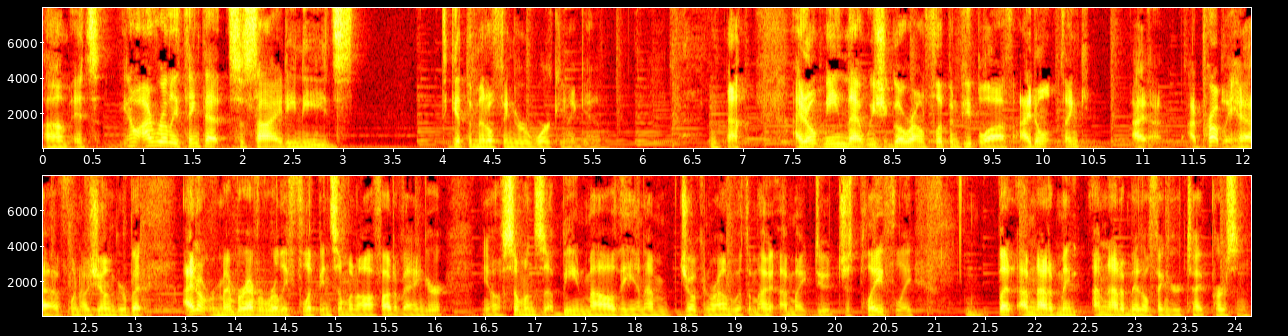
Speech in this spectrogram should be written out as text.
Um, it's you know I really think that society needs to get the middle finger working again. now, I don't mean that we should go around flipping people off. I don't think I I probably have when I was younger, but I don't remember ever really flipping someone off out of anger. You know, if someone's uh, being mouthy and I'm joking around with them, I, I might do it just playfully. But I'm not a I'm not a middle finger type person.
